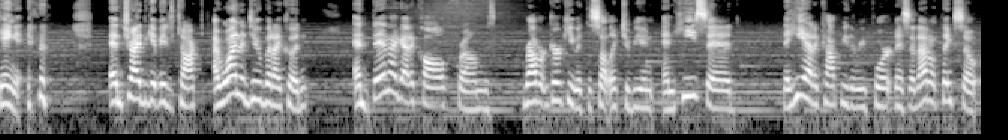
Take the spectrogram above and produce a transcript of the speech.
dang it." and tried to get me to talk. I wanted to, but I couldn't. And then I got a call from Robert Gehrke with the Salt Lake Tribune, and he said that he had a copy of the report, and I said, I don't think so.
